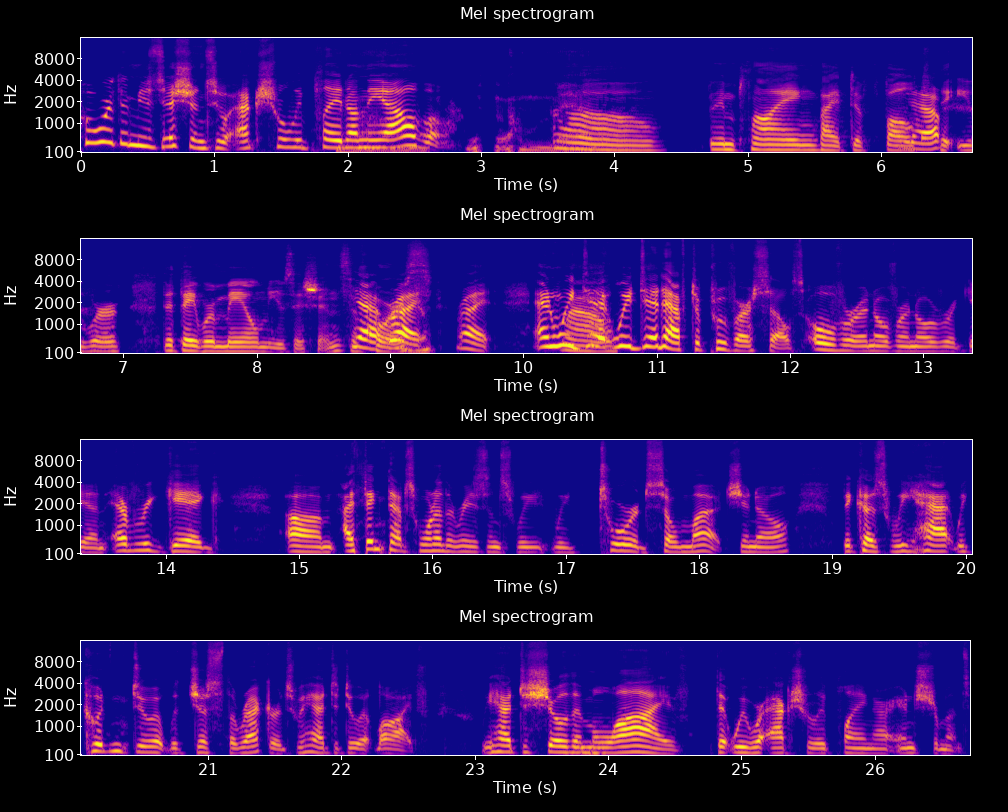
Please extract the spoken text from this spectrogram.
who were the musicians who actually played on the album? Oh, man. Oh, implying by default Yep. that you were that they were male musicians. Of yeah, course. right, right. And we Wow. did we did have to prove ourselves over and over and over again. Every gig. Um, I think that's one of the reasons we we toured so much, you know, because we had we couldn't do it with just the records. We had to do it live. We had to show them Mhm. live that we were actually playing our instruments.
